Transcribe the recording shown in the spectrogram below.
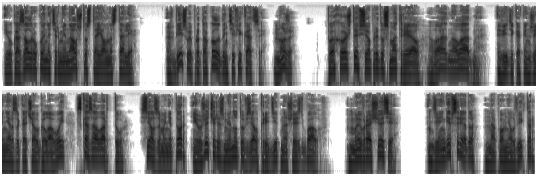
и указал рукой на терминал, что стоял на столе. «Вбей свой протокол идентификации. Ну же». «Похоже, ты все предусмотрел. Ладно, ладно». Видя, как инженер закачал головой, сказал Артур. Сел за монитор и уже через минуту взял кредит на 6 баллов. «Мы в расчете?» «Деньги в среду», — напомнил Виктор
